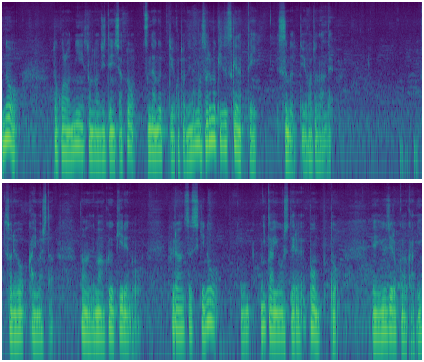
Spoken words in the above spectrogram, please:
のところにその自転車とつなぐっていうことで、まあ、それも傷つけなくて済むっていうことなんでそれを買いました。なのでまあ空気入れのフランス式のに対応してるポンプと、えー、U 字ロックの鍵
